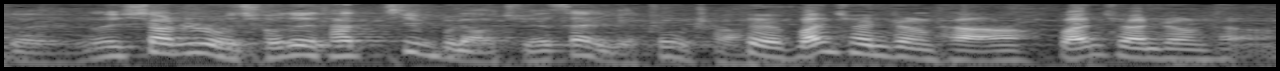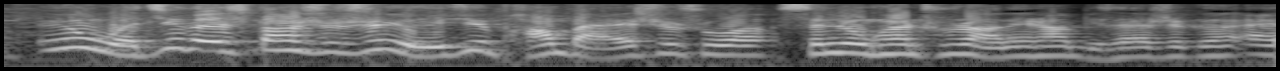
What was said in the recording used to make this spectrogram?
对，那像这种球队他进不了决赛也正常。对，完全正常，完全正常。因为我记得当时是有一句旁白是说，孙仲宽出场那场比赛是跟爱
